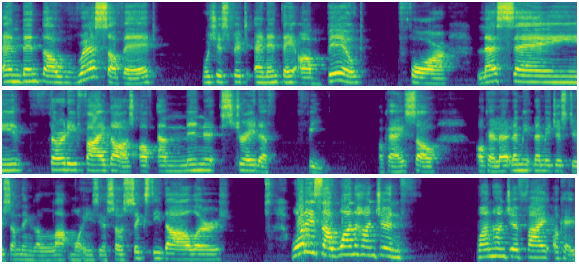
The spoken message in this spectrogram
And then the rest of it, which is 50, and then they are billed for, let's say, $35 of administrative fee. Okay, so, okay, let, let me let me just do something a lot more easier. So $60. What is a 100 105? Okay.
